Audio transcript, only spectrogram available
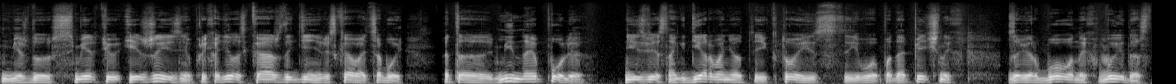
между смертью и жизнью. Приходилось каждый день рисковать собой. Это минное поле. Неизвестно, где рванет и кто из его подопечных завербованных выдаст.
